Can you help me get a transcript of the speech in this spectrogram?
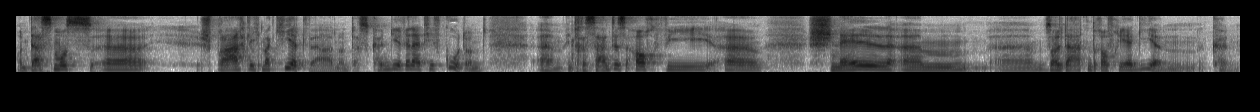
Und das muss äh, sprachlich markiert werden und das können die relativ gut. Und ähm, interessant ist auch, wie äh, schnell ähm, äh, Soldaten darauf reagieren können.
